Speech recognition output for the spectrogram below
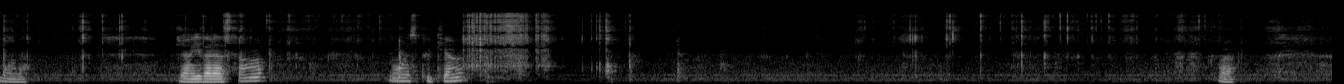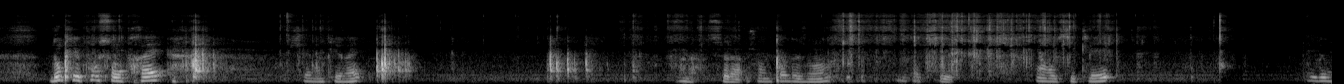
Voilà. J'arrive à la fin. Il ne reste plus qu'un Donc les pots sont prêts. Je les remplirai. Voilà, ceux-là, j'en ai pas besoin. Papier à recycler. Et donc,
